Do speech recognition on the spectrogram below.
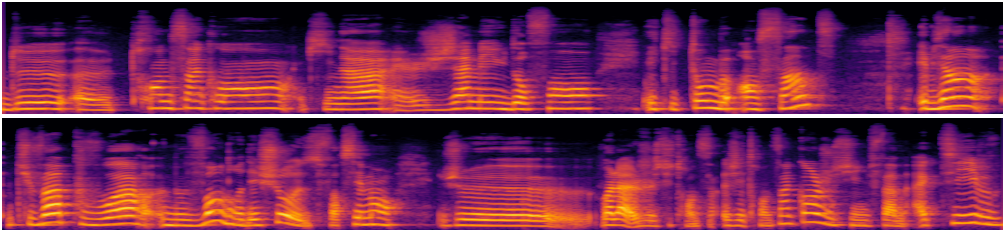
de 35 euh, ans qui n'a euh, jamais eu d'enfant et qui tombe enceinte, eh bien, tu vas pouvoir me vendre des choses, forcément. Je, voilà, je suis j'ai 35 ans, je suis une femme active,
